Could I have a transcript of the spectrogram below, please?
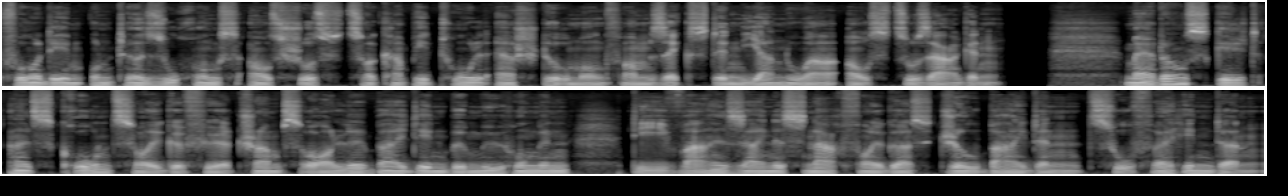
vor dem Untersuchungsausschuss zur Kapitolerstürmung vom 6. Januar auszusagen. Meadows gilt als Kronzeuge für Trumps Rolle bei den Bemühungen, die Wahl seines Nachfolgers Joe Biden zu verhindern.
